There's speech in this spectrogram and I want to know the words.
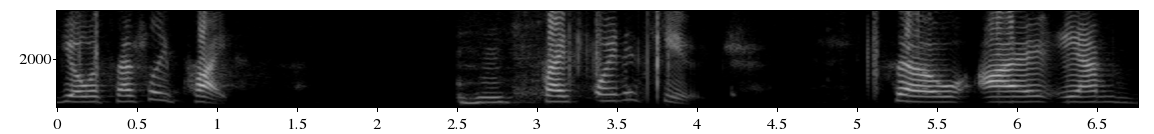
you know, especially price. hmm Price point is huge. So I am,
